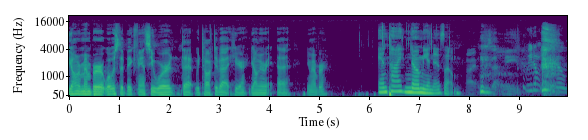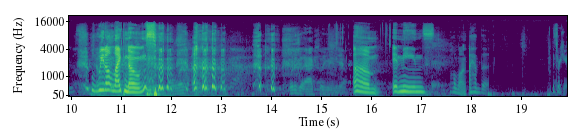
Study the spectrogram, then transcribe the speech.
Do y'all remember what was the big fancy word that we talked about here? Y'all remember? Uh, you remember? Antinomianism. what does that mean? We don't know. We don't like gnomes. What does it actually mean? Though? um, it means. Hold on, I have the. It's right here.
